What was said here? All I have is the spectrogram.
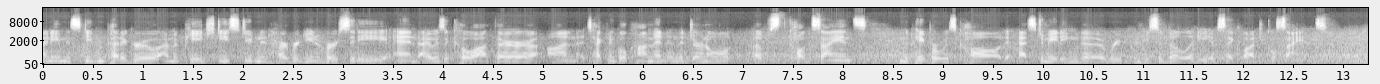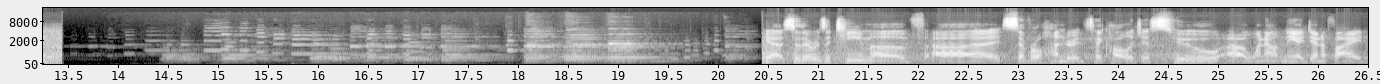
My name is Stephen Pettigrew. I'm a PhD student at Harvard University, and I was a co-author on a technical comment in the journal of, called Science, and the paper was called Estimating the Reproducibility of Psychological Science. Yeah, so there was a team of uh, several hundred psychologists who uh, went out and they identified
